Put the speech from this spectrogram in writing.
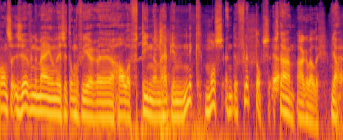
Althans 7 mei. Dan is het ongeveer eh, half tien. Dan heb je Nick Mos en de Fliptops staan. Ah, geweldig. Ja,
